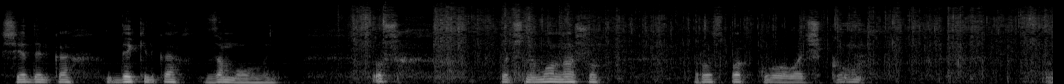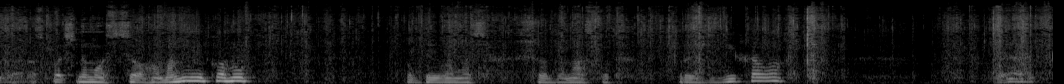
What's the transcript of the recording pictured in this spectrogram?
ще декілька, декілька замовлень. Тож, почнемо нашу розпаковочку. Зараз почнемо з цього маленького. Подивимось, що до нас тут приїхало. Так.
